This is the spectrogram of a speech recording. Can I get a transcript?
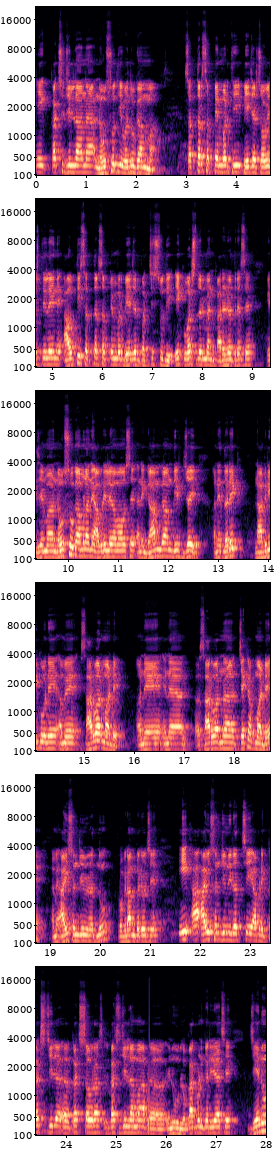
એ કચ્છ જિલ્લાના નવસોથી વધુ ગામમાં સત્તર સપ્ટેમ્બરથી બે હજાર ચોવીસથી લઈને આવતી સત્તર સપ્ટેમ્બર બે હજાર પચીસ સુધી એક વર્ષ દરમિયાન કાર્યરત રહેશે કે જેમાં નવસો ગામડાને આવરી લેવામાં આવશે અને ગામ ગામ દીઠ જઈ અને દરેક નાગરિકોને અમે સારવાર માટે અને એના સારવારના ચેકઅપ માટે અમે આયુષ સંજીવની રથનું પ્રોગ્રામ કર્યો છે. એ આ આયુષ સંજીવની રથ છે આપણે કચ્છ જિલ્લા, કચ્છ સૌરાષ્ટ્ર, કચ્છ જિલ્લામાં એનું લોકાર્પણ કરી રહ્યા છે. જેનો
